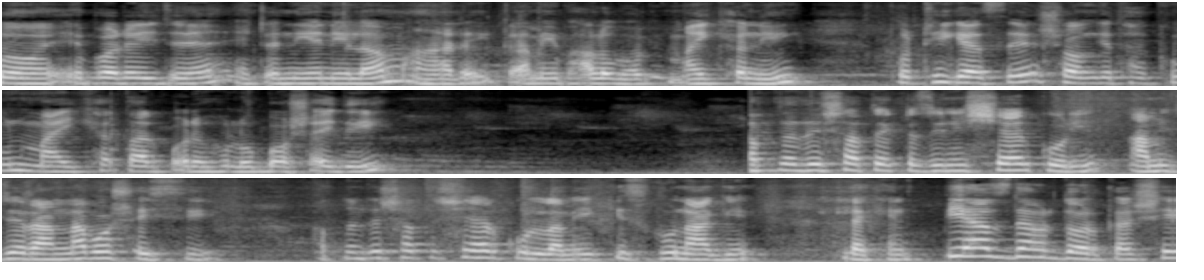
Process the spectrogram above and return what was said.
তো এবার এই যে এটা নিয়ে নিলাম, আর এটা আমি ভালোভাবে মাইখা নিই। তো ঠিক আছে, সঙ্গে থাকুন, মাইখা তারপরে হলো বসাই দিই। আপনাদের সাথে একটা জিনিস শেয়ার করি। আমি যে রান্না বসাইছি, আপনাদের সাথে শেয়ার করলাম এই কিছুক্ষণ আগে। দেখেন, পেঁয়াজ দেওয়ার দরকার, সে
